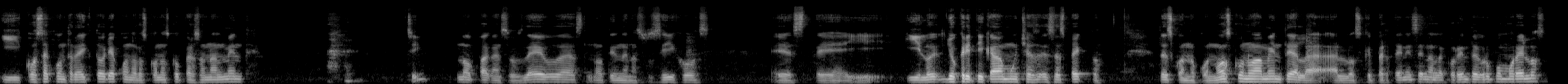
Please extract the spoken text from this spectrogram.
Y cosa contradictoria cuando los conozco personalmente. Sí, no pagan sus deudas, no tienen a sus hijos. Este, y y lo- yo criticaba mucho ese aspecto. Entonces, cuando conozco nuevamente a, la- a los que pertenecen a la corriente del Grupo Morelos,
